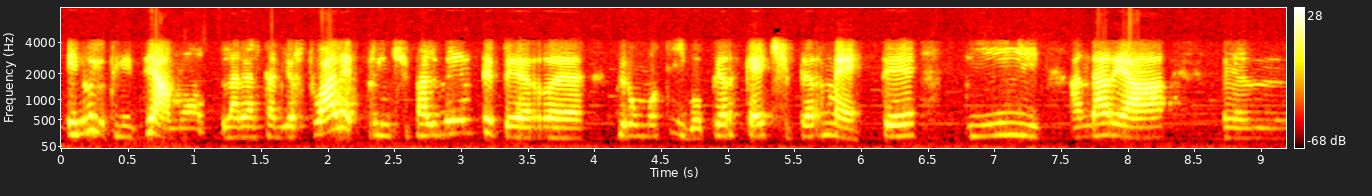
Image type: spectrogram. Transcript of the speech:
e, noi utilizziamo la realtà virtuale principalmente per, per, un motivo, perché ci permette di andare a ehm,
